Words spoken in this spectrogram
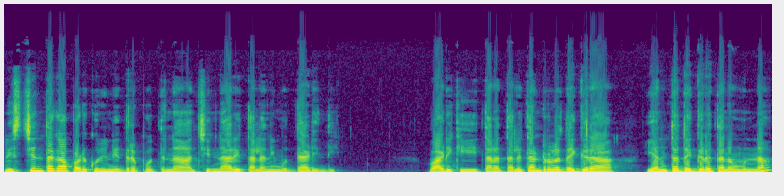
నిశ్చింతగా పడుకుని నిద్రపోతున్న చిన్నారి తలని ముద్దాడింది. వాడికి తన తల్లిదండ్రుల దగ్గర ఎంత దగ్గరతనం ఉన్నా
